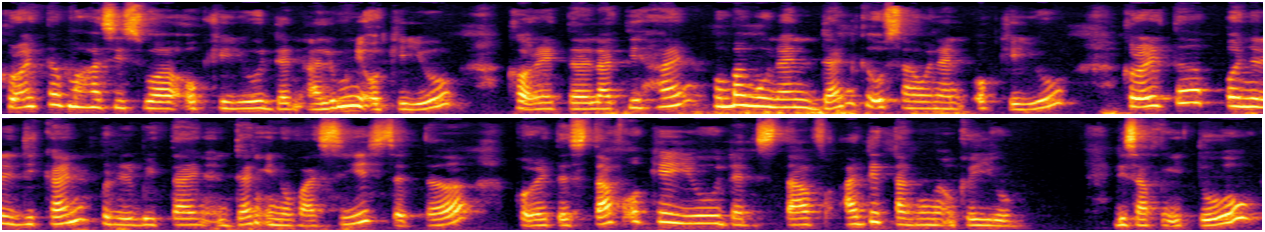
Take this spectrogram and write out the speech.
koordinator mahasiswa OKU dan alumni OKU, koordinator latihan, pembangunan dan keusahawanan OKU, koordinator penyelidikan, penerbitan dan inovasi serta koordinator staf OKU dan staf ada tanggungan OKU. Di samping itu,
